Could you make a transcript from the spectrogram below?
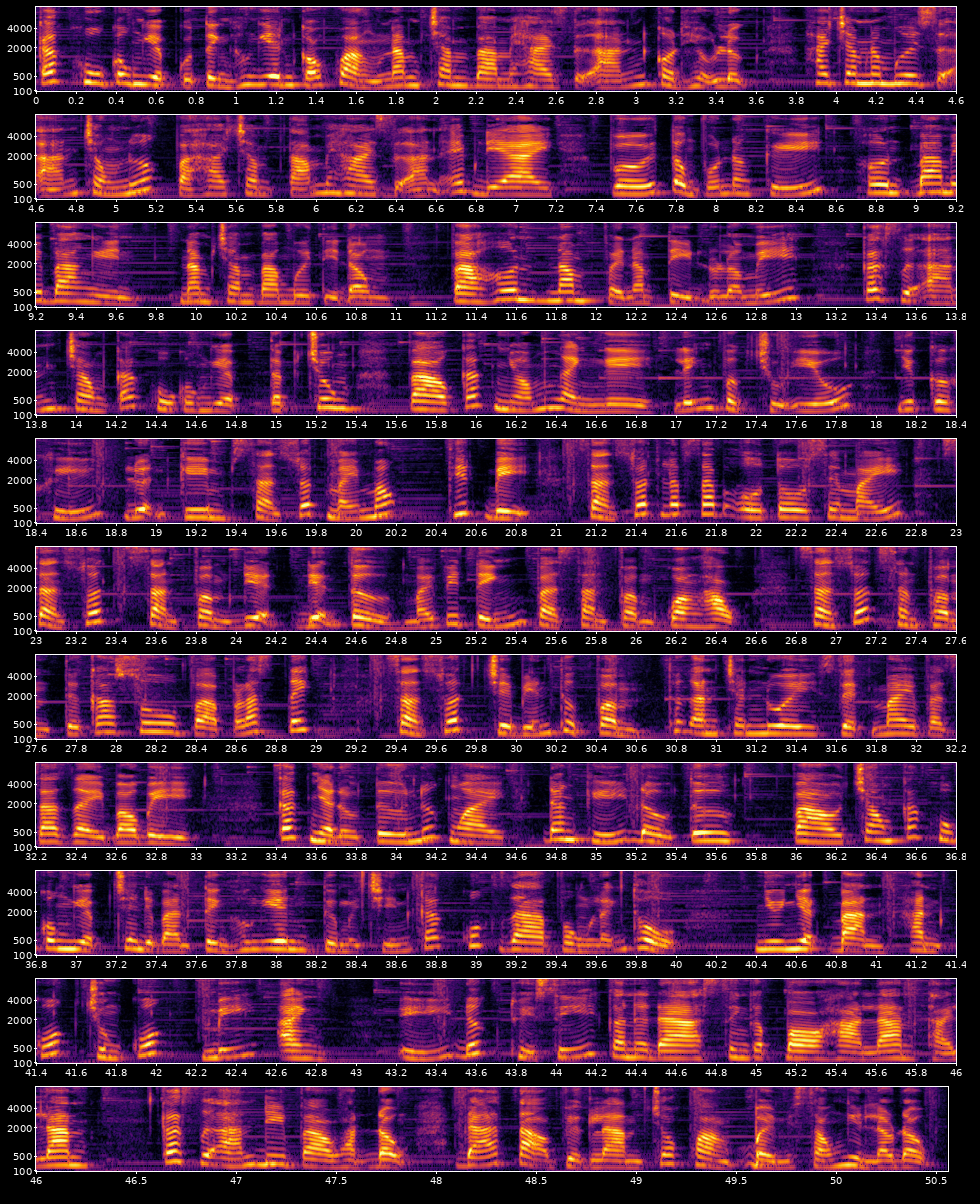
Các khu công nghiệp của tỉnh Hưng Yên có khoảng 532 dự án còn hiệu lực, 250 dự án trong nước và 282 dự án FDI với tổng vốn đăng ký hơn 33.530 tỷ đồng và hơn 5,5 tỷ đô la Mỹ. Các dự án trong các khu công nghiệp tập trung vào các nhóm ngành nghề, lĩnh vực chủ yếu như cơ khí, luyện kim, sản xuất máy móc, thiết bị, sản xuất lắp ráp ô tô xe máy, sản xuất sản phẩm điện, điện tử, máy vi tính và sản phẩm quang học, sản xuất sản phẩm từ cao su và plastic, sản xuất chế biến thực phẩm, thức ăn chăn nuôi, dệt may và da dày bao bì. Các nhà đầu tư nước ngoài đăng ký đầu tư vào trong các khu công nghiệp trên địa bàn tỉnh Hưng Yên từ 19 các quốc gia vùng lãnh thổ như Nhật Bản, Hàn Quốc, Trung Quốc, Mỹ, Anh, Ý, Đức, Thụy Sĩ, Canada, Singapore, Hà Lan, Thái Lan. Các dự án đi vào hoạt động đã tạo việc làm cho khoảng 76.000 lao động.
